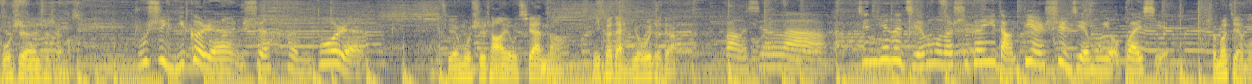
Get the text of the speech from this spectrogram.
不是人是什么？不是一个人，是很多人。节目时长有限呢，你可得悠着点。放心啦，今天的节目呢是跟一档电视节目有关系。什么节目？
